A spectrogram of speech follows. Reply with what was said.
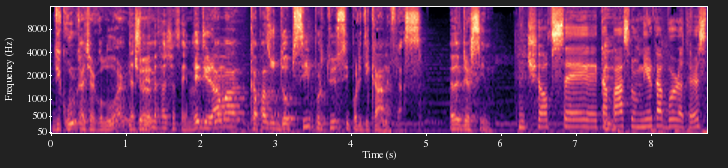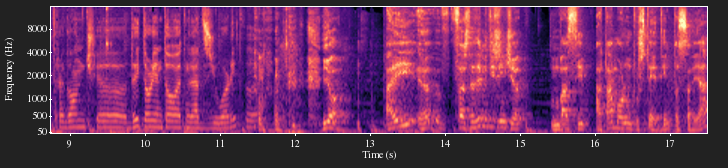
dikur ka qarkulluar që Nëse më thashethem. Edi Rama ka pasur dobësi për ty si politikane flas. edhe vlerësim. Në qoftë se ka hmm. pasur mirë ka bërë atëherë se tregon që drejt orientohet nga të zgjuarit. jo. Ai thashethemet ishin që mbasi ata morën pushtetin PS-ja,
